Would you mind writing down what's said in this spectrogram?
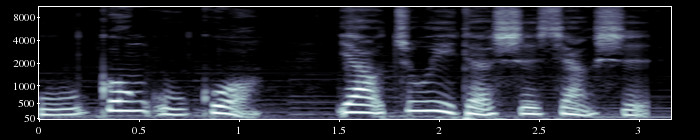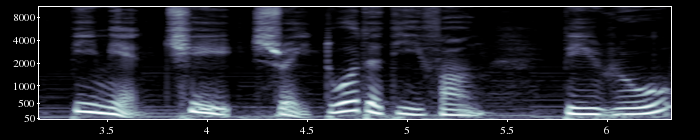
无功无过。要注意的事项是。避免去水多的地方，比如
